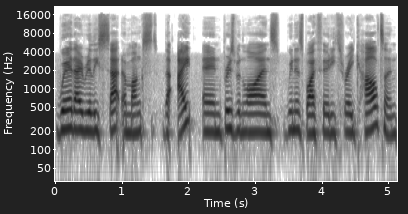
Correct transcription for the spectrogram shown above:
where they really sat amongst the eight and Brisbane Lions winners by 33. Carlton,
